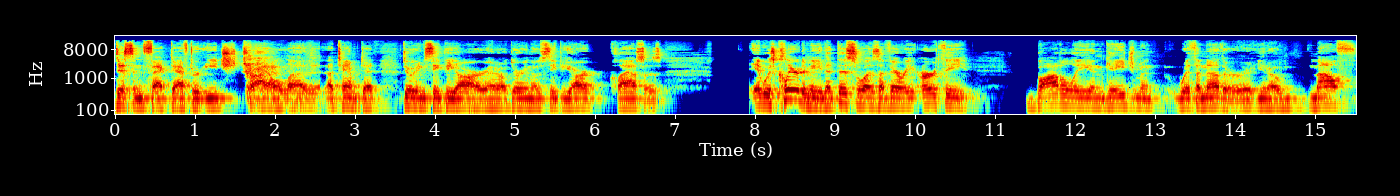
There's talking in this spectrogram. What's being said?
disinfect after each trial uh, attempt at doing CPR, you know, during those CPR classes. It was clear to me that this was a very earthy bodily engagement with another, you know, mouth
